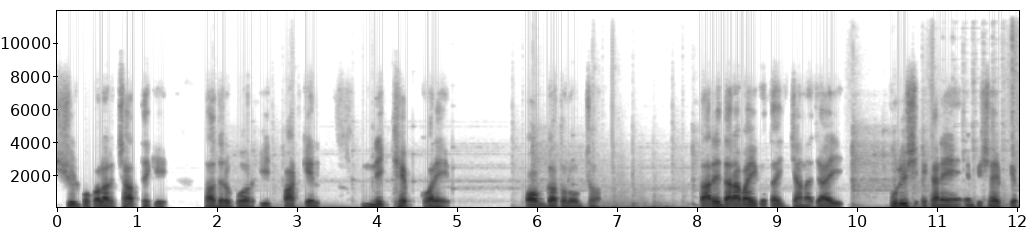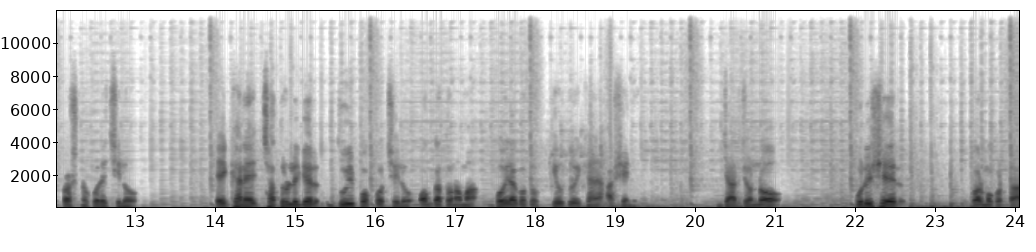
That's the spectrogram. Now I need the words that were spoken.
শিল্পকলার ছাদ থেকে তাদের উপর ইট পাটকেল নিক্ষেপ করে অজ্ঞাত লোকজন। তার এই ধারাবাহিকতায় জানা যায় পুলিশ এখানে এমপি সাহেবকে প্রশ্ন করেছিল। এখানে ছাত্রলীগের দুই পক্ষ ছিল, অজ্ঞাতনামা, বহিরাগত কেউ তো এখানে আসেনি। যার জন্য পুলিশের কর্মকর্তা,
